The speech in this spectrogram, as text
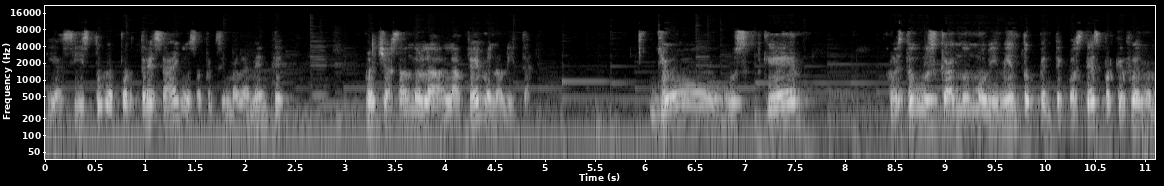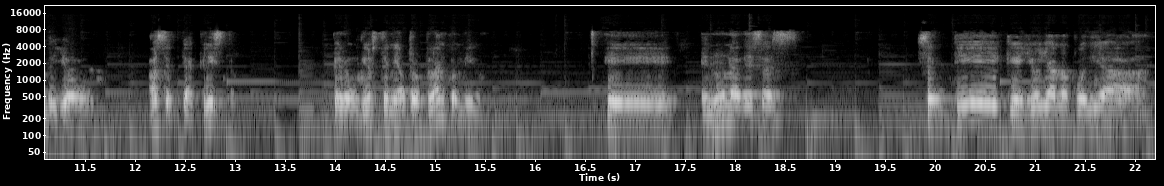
Y así estuve por tres años aproximadamente. rechazando la, la fe menonita. Yo busqué, o estuve buscando un movimiento pentecostés porque fue donde yo acepté a Cristo. Pero Dios tenía otro plan conmigo. Eh, en una de esas sentí que yo ya no podía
